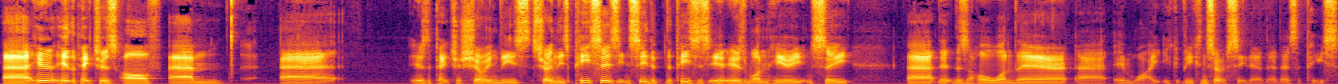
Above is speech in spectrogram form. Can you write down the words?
Uh, here here are the pictures of. Um, uh, here's the picture showing these showing these pieces. You can see the, the pieces. Here's one here. You can see uh, there's a whole one there uh, in white. You can, you can sort of see there, there, there's a piece.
